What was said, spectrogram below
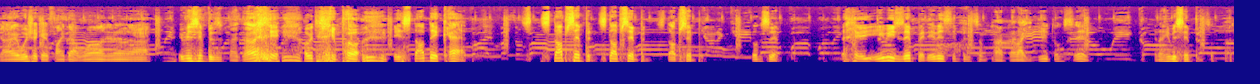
Like, I wish I could find that one. You know, uh, if it's fine. I would say, bro, hey, stop that cat. S- Stop simping. Stop simping. Stop simping. Don't simp. he be simping. He be simping sometimes. I'm like, dude, don't simp. You know, he be simping sometimes.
